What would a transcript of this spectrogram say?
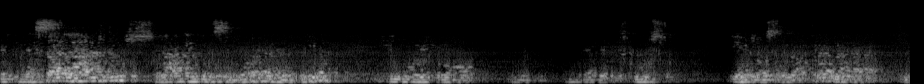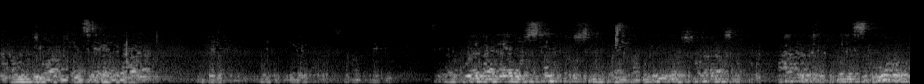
El de San Andrews, el ángel del Señor, en el día, y luego un, breve discurso. Y entonces la otra, la, última audiencia general del, recuerdaría 250 mil personas, antes de que seguro,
